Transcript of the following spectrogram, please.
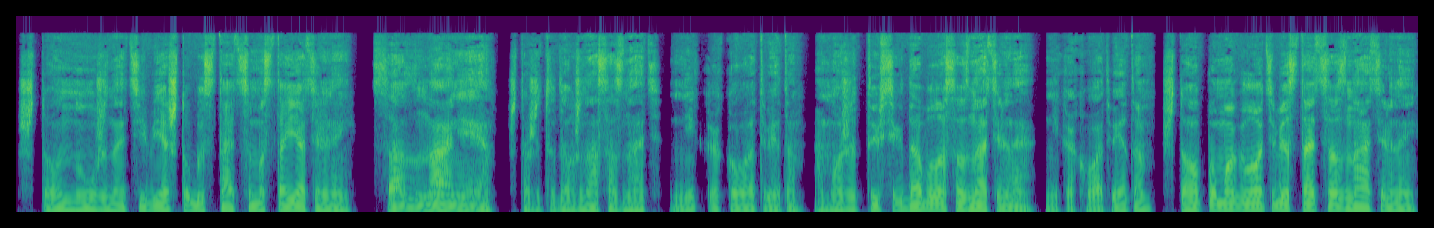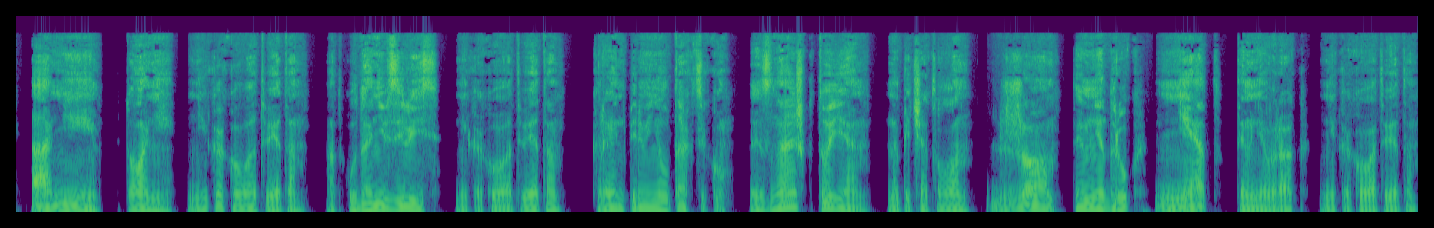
Что нужно тебе, чтобы стать самостоятельной? Сознание. Что же ты должна осознать? Никакого ответа. А может, ты всегда была сознательная? Никакого ответа. Что помогло тебе стать сознательной? Они. Кто они? Никакого ответа. Откуда они взялись? Никакого ответа. Крейн переменил тактику. «Ты знаешь, кто я?» — напечатал он. «Джо, ты мне друг?» «Нет». «Ты мне враг?» Никакого ответа.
